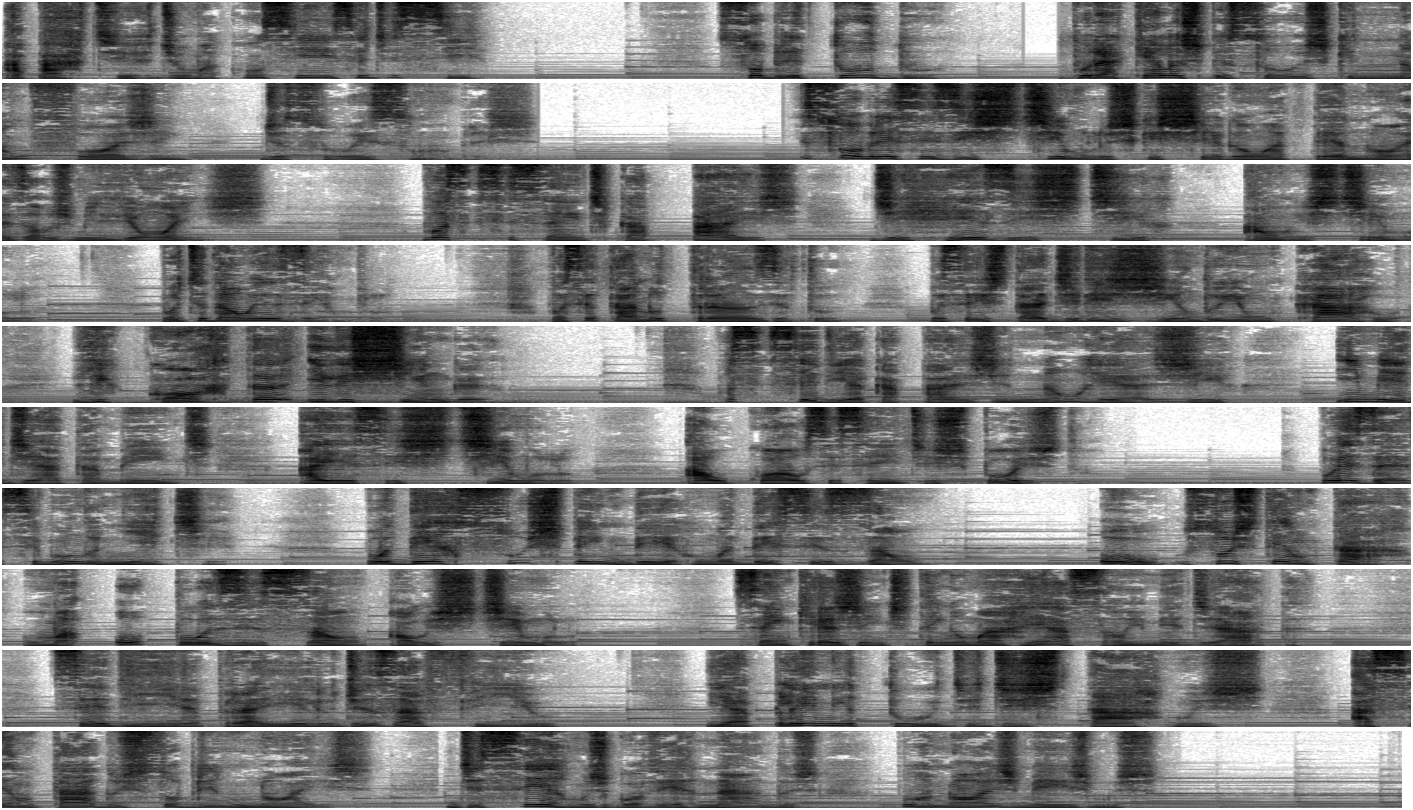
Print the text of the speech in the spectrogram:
a partir de uma consciência de si, sobretudo por aquelas pessoas que não fogem de suas sombras. E sobre esses estímulos que chegam até nós aos milhões, você se sente capaz de resistir a um estímulo? Vou te dar um exemplo. Você está no trânsito, você está dirigindo e um carro lhe corta e lhe xinga. Você seria capaz de não reagir imediatamente a esse estímulo ao qual se sente exposto? Pois é, segundo Nietzsche, poder suspender uma decisão ou sustentar uma oposição ao estímulo sem que a gente tenha uma reação imediata, seria para ele o desafio e a plenitude de estarmos assentados sobre nós, de sermos governados por nós mesmos.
